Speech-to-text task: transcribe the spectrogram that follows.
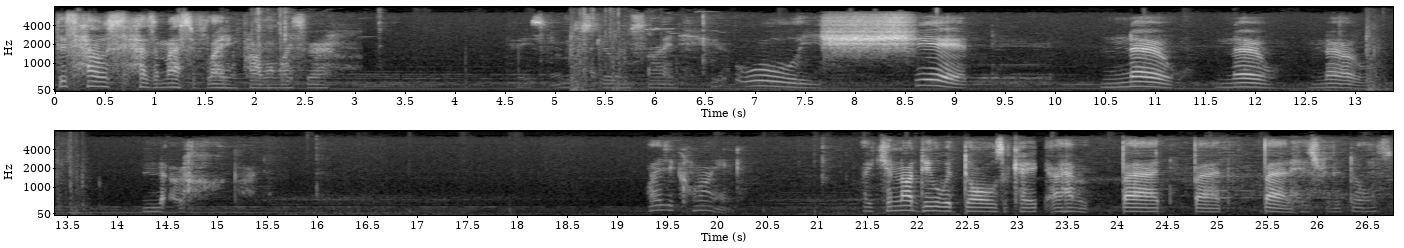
This house has a massive lighting problem, I swear. Okay, so let me just go inside here. Holy shit! No, no, no, no. Oh, God. Why is he crying? I cannot deal with dolls, okay? I have a bad, bad, bad history with dolls.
